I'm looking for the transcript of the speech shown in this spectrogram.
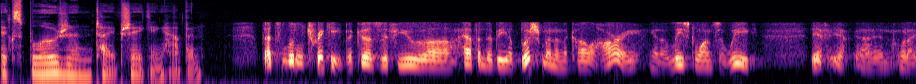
explosion type shaking happen? That's a little tricky because if you uh, happen to be a bushman in the Kalahari, you know, at least once a week, if, if uh, and when I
